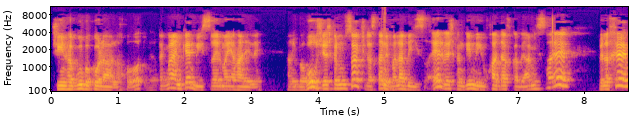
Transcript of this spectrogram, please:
שינהגו בו כל ההלכות, אומרת הגמרא אם כן בישראל מה יהן אלה? הרי ברור שיש כאן מושג של עשתה נבלה בישראל ויש כאן דין מיוחד דווקא בעם ישראל ולכן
